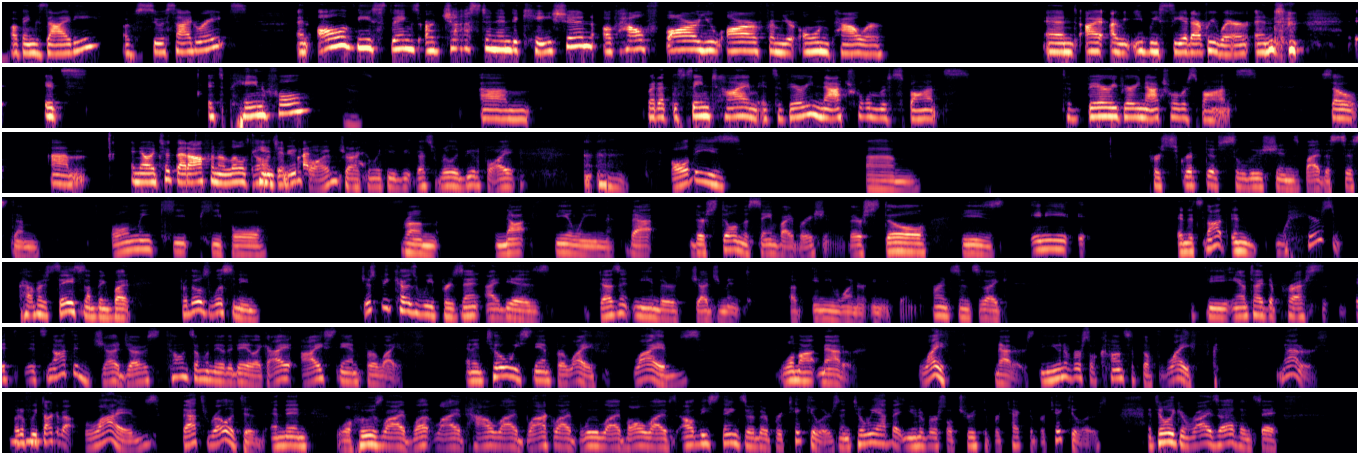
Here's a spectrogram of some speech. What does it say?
of anxiety of suicide rates. And all of these things are just an indication of how far you are from your own power. And i, I we see it everywhere. And it's it's painful. Yes um but at the same time it's a very natural response. It's a very very natural response. So um i know i took that off on a little no, tangent beautiful. but, i'm tracking with you. That's really beautiful. I all these um prescriptive solutions by the system only keep people from not feeling that they're still in the same vibration. They're still these any eh, and it's not and here's how I'm going to say something but for those listening just because we present ideas doesn't mean there's judgment of anyone or anything. For instance, like the antidepressant, it's it's not to judge. I was telling someone the other day, like I I stand for life, and until we stand for life, lives will not matter. Life matters. The universal concept of life matters. But if we mm-hmm. talk about lives, that's relative. And then, well, who's live, what live, how live, black live, blue live, all lives, all these things are their particulars. Until we have that universal truth to protect the particulars, until we can rise up and say,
